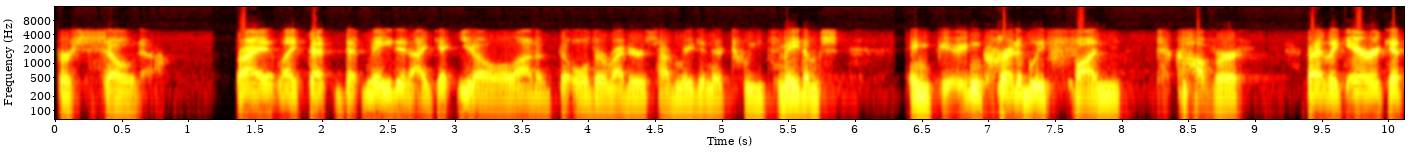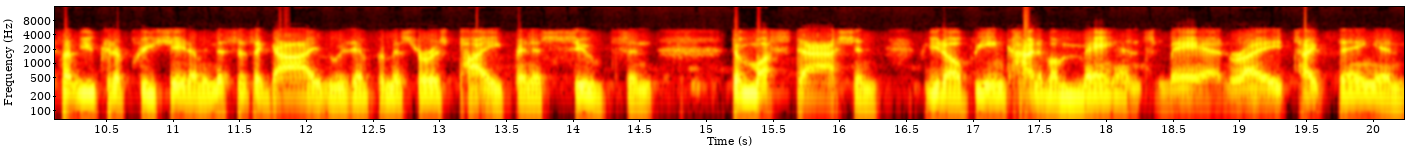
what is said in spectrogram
persona, right? Like that, that made it, I get, you know, a lot of the older writers I'm reading their tweets made them in, incredibly fun to cover, right? Like Eric, that's something you could appreciate. I mean, this is a guy who is infamous for his pipe and his suits and the mustache and you know being kind of a man's man right type thing and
